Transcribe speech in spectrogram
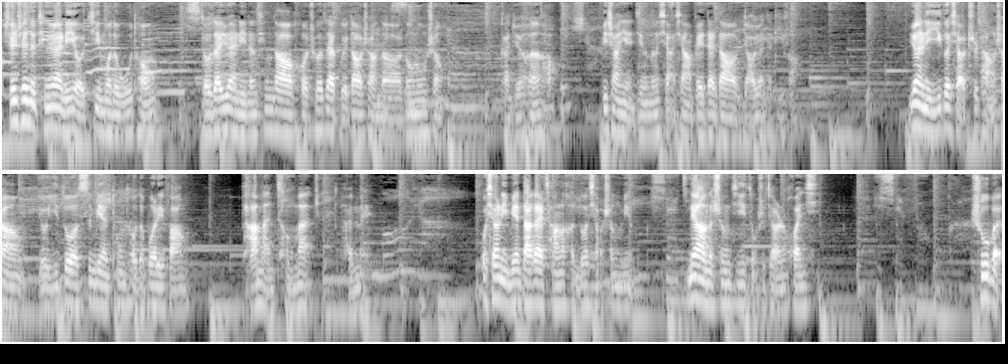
深深的庭院里有寂寞的梧桐，走在院里能听到火车在轨道上的隆隆声。感觉很好，闭上眼睛能想象被带到遥远的地方。院里一个小池塘上有一座四面通透的玻璃房，爬满藤蔓，很美。我想里面大概藏了很多小生命，那样的生机总是叫人欢喜。书本、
